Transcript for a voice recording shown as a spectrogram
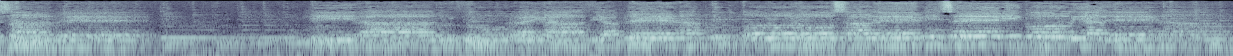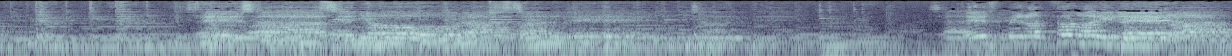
Salve, vida, dulzura y gracia plena, de misericordia llena. Esa Señora, salve, salve. Esperanza marinera,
